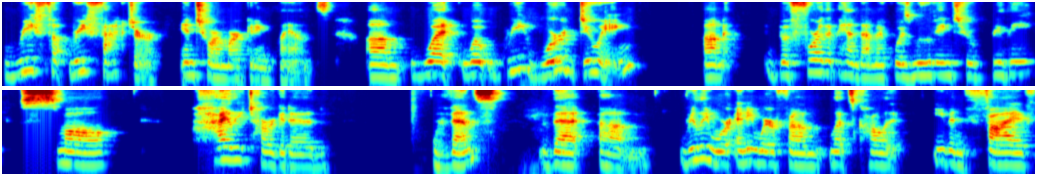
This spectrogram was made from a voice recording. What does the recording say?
ref- refactor into our marketing plans. Um, what what we were doing um, before the pandemic was moving to really small, highly targeted events that um, really were anywhere from, let's call it, even five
